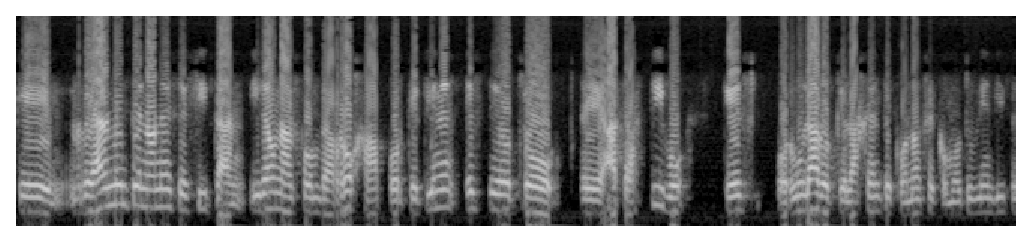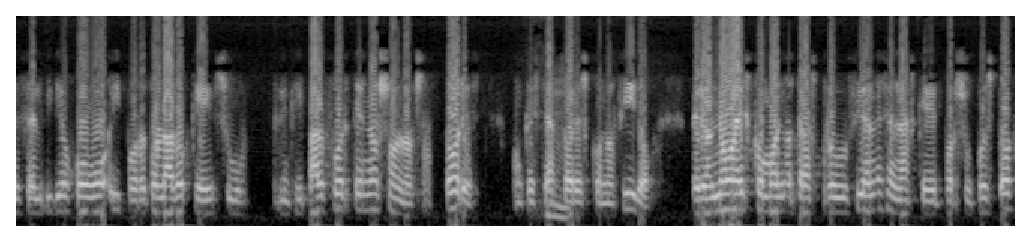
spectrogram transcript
que realmente no necesitan ir a una alfombra roja porque tienen este otro eh, atractivo, que es, por un lado, que la gente conoce, como tú bien dices, el videojuego, y por otro lado, que su principal fuerte no son los actores, aunque este Mm. actor es conocido. Pero no es como en otras producciones en las que, por supuesto,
